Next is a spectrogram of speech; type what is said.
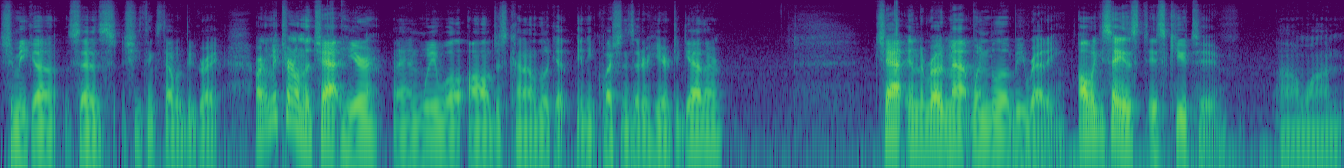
Shamika says she thinks that would be great. All right, let me turn on the chat here, and we will all just kind of look at any questions that are here together. Chat in the roadmap. When will it be ready? All we can say is is Q2. Uh, Juan.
